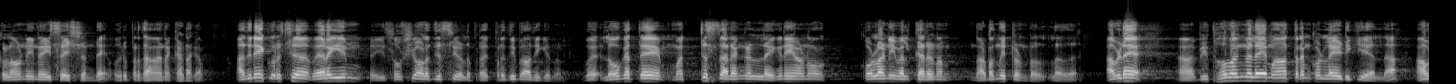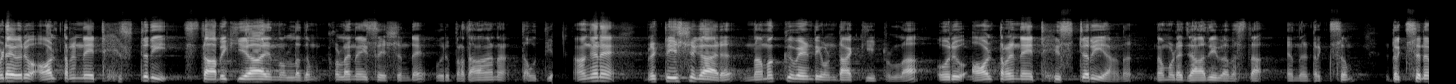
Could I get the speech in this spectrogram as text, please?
കൊളോണിനൈസേഷന്റെ ഒരു പ്രധാന ഘടകം. അതിനെക്കുറിച്ച് വേറെയും സോഷ്യോളജിസ്റ്റുകൾ പ്രതിപാദിക്കുന്നുണ്ട്. ലോകത്തെ മറ്റ് സ്ഥലങ്ങളിൽ എങ്ങനെയാണോ കൊളണിവൽക്കരണം നടന്നിട്ടുണ്ടുള്ളത് അവിടെ വിഭവങ്ങളെ മാത്രം കൊള്ളയടിക്കുകയല്ല അവിടെ ഒരു ഓൾട്ടർനേറ്റ് ഹിസ്റ്ററി സ്ഥാപിക്കുക എന്നുള്ളതും കൊളനൈസേഷന്റെ ഒരു പ്രധാന ദൗത്യം. അങ്ങനെ ബ്രിട്ടീഷുകാർ നമുക്ക് വേണ്ടി ഉണ്ടാക്കിയിട്ടുള്ള ഒരു ഓൾട്ടർനേറ്റ് ഹിസ്റ്ററിയാണ് നമ്മുടെ ജാതി വ്യവസ്ഥ എന്ന ഡ്രിക്സും ഡ്രിക്സിന്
